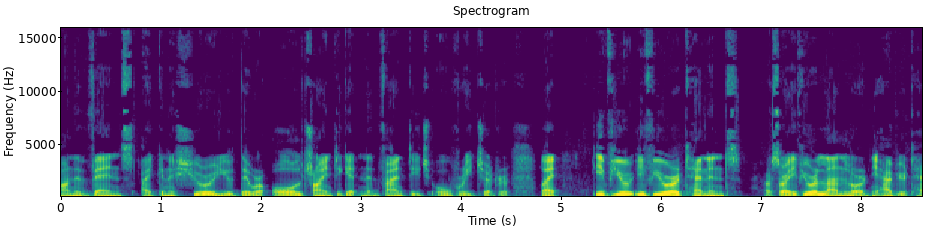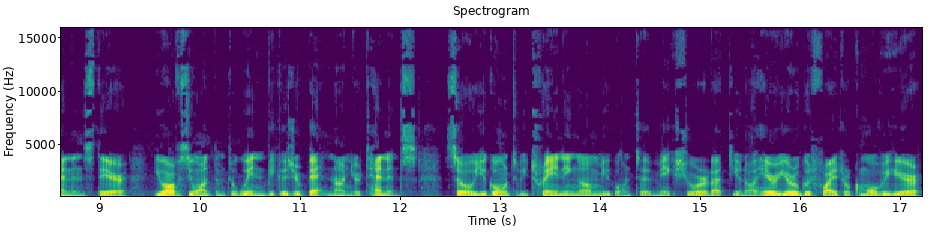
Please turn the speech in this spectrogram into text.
on events i can assure you they were all trying to get an advantage over each other. Like if you're if you're a tenant or sorry, if you're a landlord and you have your tenants there, you obviously want them to win because you're betting on your tenants. So you're going to be training them. You're going to make sure that you know, here you're a good fighter. Come over here,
